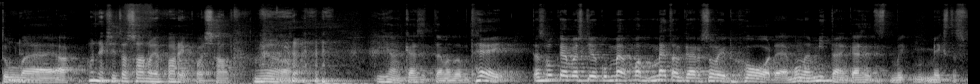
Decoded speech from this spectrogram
tulee ja Onneksi siitä on saanut jo pari pois alta. Joo. Ihan käsittämätöntä. Mutta hei, tässä lukee myöskin joku Me- Metal Gear Solid HD. Mulla ei mitään käsitystä, mi- miksi tässä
